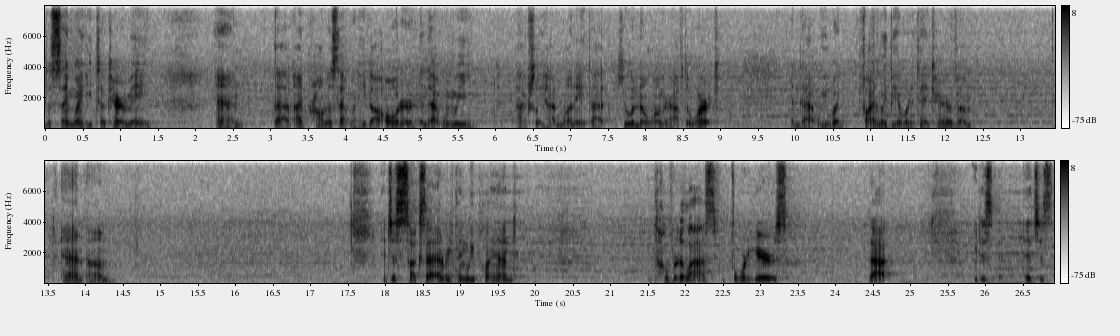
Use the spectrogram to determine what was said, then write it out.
the same way he took care of me. And that I promised that when he got older and that when we actually had money that he would no longer have to work and that we would finally be able to take care of him. And um, it just sucks that everything we planned over the last four years that we just it just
